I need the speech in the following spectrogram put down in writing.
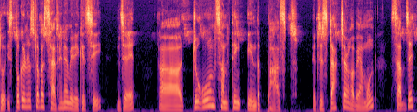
তো স্পোকেন রুলস নাম্বার সেভেনে আমি রেখেছি যে to own something in the past এটির স্ট্রাকচার হবে এমন। Subject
